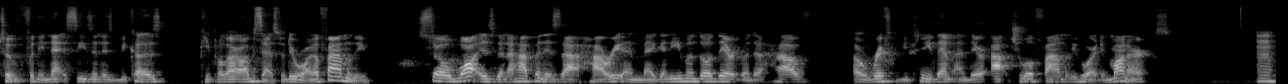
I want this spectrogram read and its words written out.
to for the next season is because people are obsessed with the royal family. So what is going to happen is that Harry and Meghan, even though they are going to have a rift between them and their actual family, who are the monarchs, mm.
